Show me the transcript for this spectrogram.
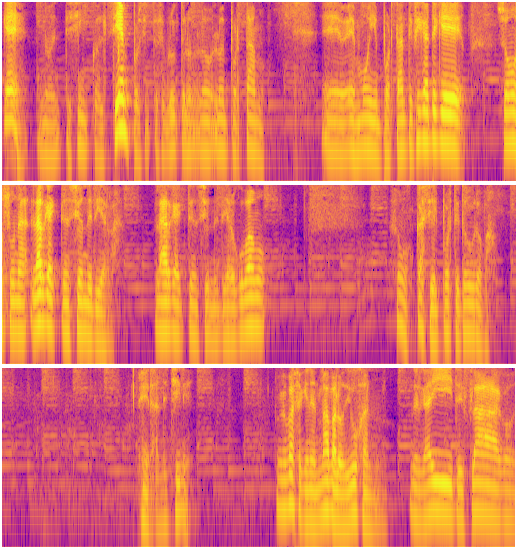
¿Qué? El 95, el 100% de ese producto lo, lo, importamos. Eh, es muy importante. Fíjate que somos una larga extensión de tierra. Larga extensión de tierra. Ocupamos. Somos casi el porte de toda Europa. Es grande Chile. Lo que pasa es que en el mapa lo dibujan delgadito y flaco.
